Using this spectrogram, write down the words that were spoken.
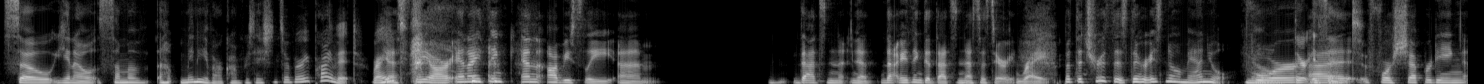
so you know, some of uh, many of our conversations are very private, right? Yes, they are, and I think, and obviously, um, that's ne- I think that that's necessary. Right. But the truth is, there is no manual No, for there uh, isn't. for shepherding uh,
